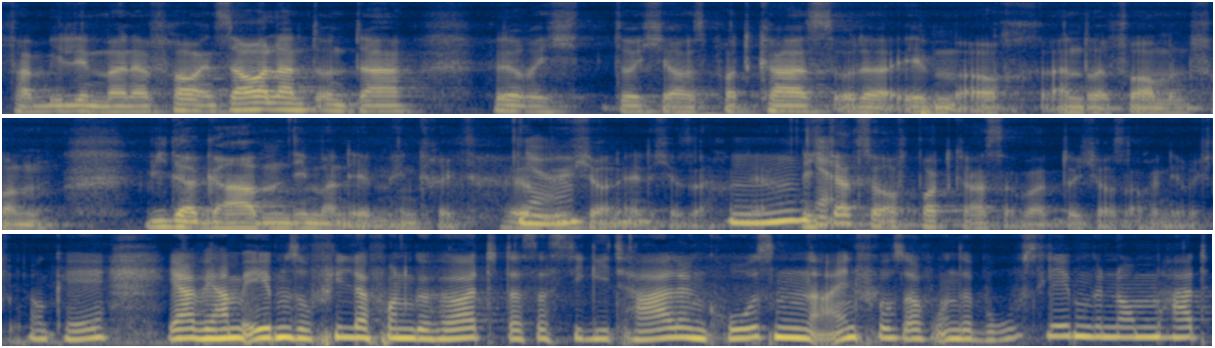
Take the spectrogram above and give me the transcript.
Familie meiner Frau ins Sauerland und da höre ich durchaus Podcasts oder eben auch andere Formen von Wiedergaben, die man eben hinkriegt. Hörbücher ja. und ähnliche Sachen. Mhm, ja. Nicht ja. ganz so oft Podcasts, aber durchaus auch in die Richtung. Okay. Ja, wir haben eben so viel davon gehört, dass das Digitale einen großen Einfluss auf unser Berufsleben genommen hat.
